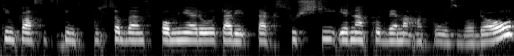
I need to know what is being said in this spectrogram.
tím klasickým způsobem v poměru tady tak suší jedna ku dvěma a půl s vodou.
